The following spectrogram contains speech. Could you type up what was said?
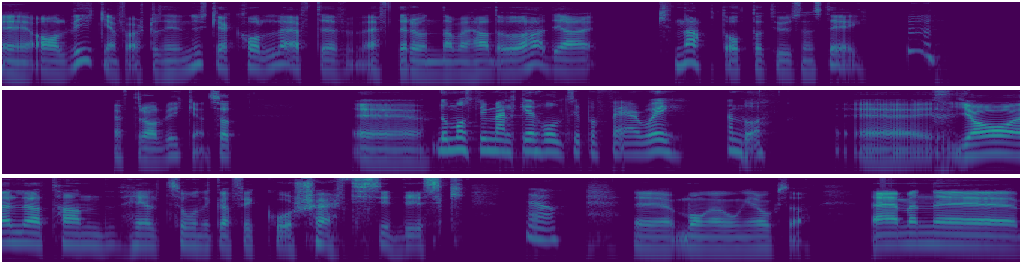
eh, Alviken först. Och tänkte, nu ska jag kolla efter, efter rundan vad jag hade. Och då hade jag knappt 8000 steg. Mm. Efter Alviken. Så att, eh, Då måste ju Melker hållit sig på fairway ändå. eh, ja, eller att han helt sonika fick gå själv till sin disk. Ja. eh, många gånger också. Nej, men eh,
